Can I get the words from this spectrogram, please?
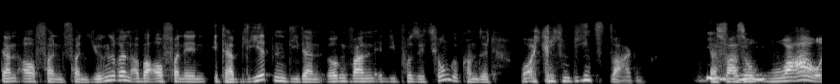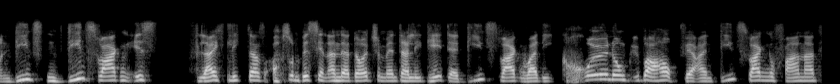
dann auch von, von Jüngeren, aber auch von den Etablierten, die dann irgendwann in die Position gekommen sind, boah, ich kriege einen Dienstwagen. Das war so, wow, ein, Dienst, ein Dienstwagen ist, vielleicht liegt das auch so ein bisschen an der deutschen Mentalität, der Dienstwagen war die Krönung überhaupt. Wer einen Dienstwagen gefahren hat,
